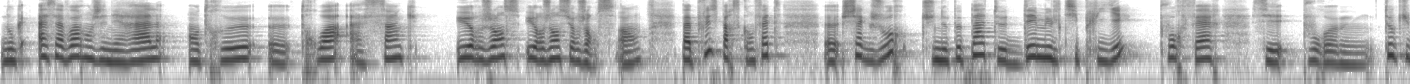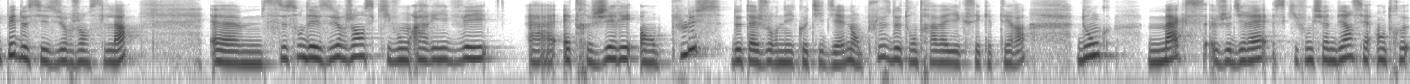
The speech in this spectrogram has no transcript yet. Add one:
Donc, à savoir en général entre 3 euh, à 5 urgence, urgence, urgence. Hein. Pas plus parce qu'en fait, euh, chaque jour, tu ne peux pas te démultiplier pour faire pour euh, t'occuper de ces urgences-là. Euh, ce sont des urgences qui vont arriver à être gérées en plus de ta journée quotidienne, en plus de ton travail, etc. Donc, max, je dirais, ce qui fonctionne bien, c'est entre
